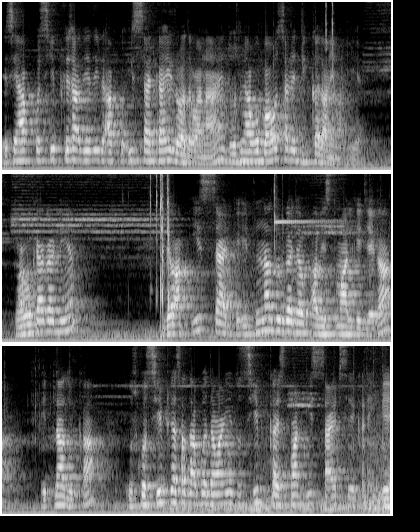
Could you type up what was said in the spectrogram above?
जैसे आपको शिफ्ट के साथ यदि आपको इस साइड का ही ड्रॉ दबाना है तो उसमें आपको बहुत सारी दिक्कत आने वाली है। तो आपको क्या करनी है? जब आप इस साइड के इतना दूर का जब आप इस्तेमाल कीजिएगा, इतना दूर का तो उसको शिफ्ट के साथ आपको दबानी है तो शिफ्ट का इस्तेमाल इस साइड से करेंगे।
